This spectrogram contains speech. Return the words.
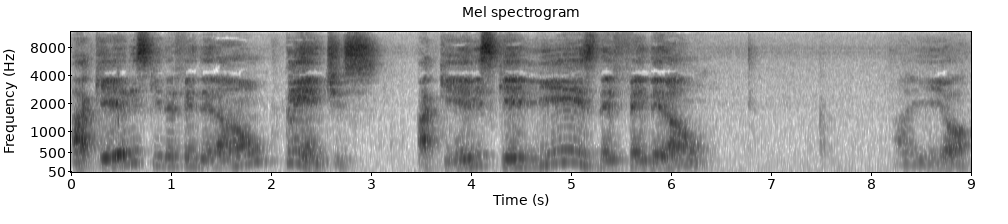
Aqueles que defenderão clientes. Aqueles que lhes defenderão. Aí, ó.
